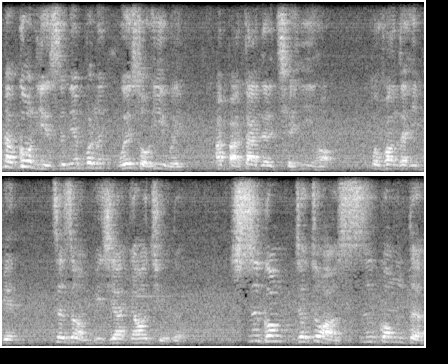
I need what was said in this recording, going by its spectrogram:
那供体时间不能为所欲为，而把大家的权益哈。都放在一边，这是我们必须要要求的。施工就做好施工的，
